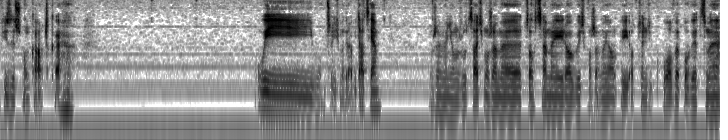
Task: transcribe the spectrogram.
fizyczną kaczkę. Ui, włączyliśmy grawitację. Możemy nią rzucać, możemy co chcemy jej robić, możemy ją jej odciąć głowę powiedzmy.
